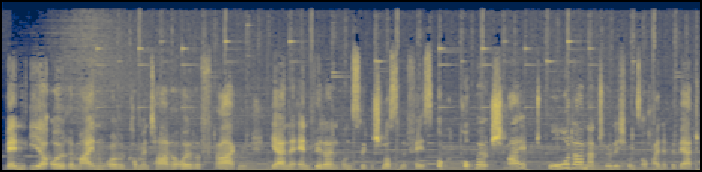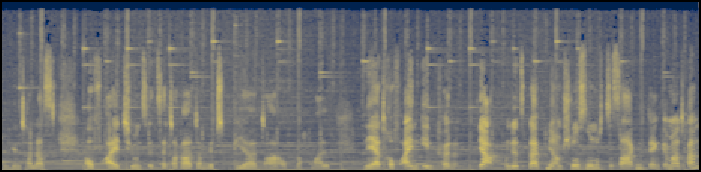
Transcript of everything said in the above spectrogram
wenn ihr eure Meinung, eure Kommentare, eure Fragen gerne entweder in unsere geschlossene Facebook-Gruppe schreibt oder natürlich uns auch eine Bewertung hinterlasst auf iTunes etc., damit wir da auch nochmal näher drauf eingehen können. Ja, und jetzt bleibt mir am Schluss nur noch zu sagen, denk immer dran,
